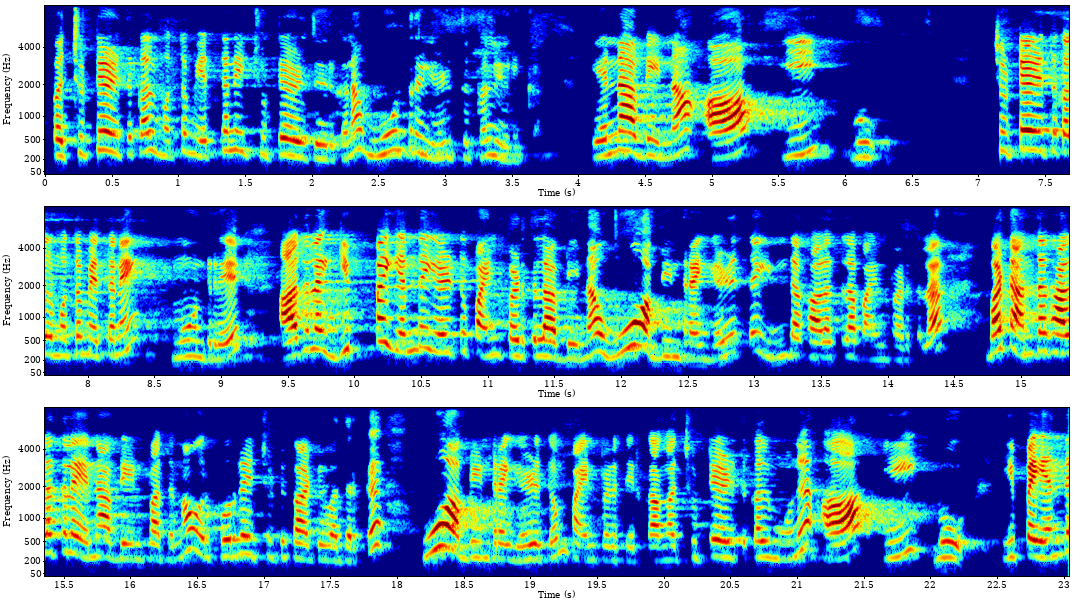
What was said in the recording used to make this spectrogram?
இப்ப சுட்டு எழுத்துக்கள் மொத்தம் எத்தனை சுட்டு எழுத்து இருக்குன்னா மூன்று எழுத்துக்கள் இருக்கு. என்ன அப்படின்னா ஆ இ உ. சுட்டெழுத்துக்கள் மொத்தம் எத்தனை? மூன்று. அதுல இப்ப எந்த எழுத்து பயன்படுத்தல அப்படின்னா ஊ அப்படின்ற எழுத்தை இந்த காலத்துல பயன்படுத்தல. பட் அந்த காலத்துல என்ன அப்படின்னு பார்த்தோம்னா ஒரு பொருளை சுட்டு காட்டுவதற்கு ஊ அப்படின்ற எழுத்தும் பயன்படுத்தியிருக்காங்க. சுட்டு எழுத்துக்கள் மூணு ஆ இ உ. இப்ப எந்த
